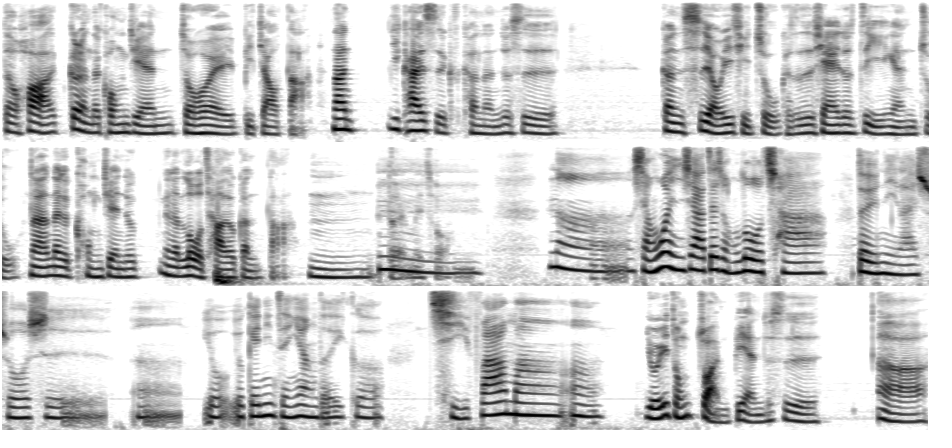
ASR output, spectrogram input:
的话，个人的空间就会比较大。那一开始可能就是跟室友一起住，可是现在就自己一个人住，那那个空间就那个落差就更大。嗯，对，嗯、没错。那想问一下，这种落差对于你来说是嗯，有有给你怎样的一个？启发吗？嗯，有一种转变，就是呃，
